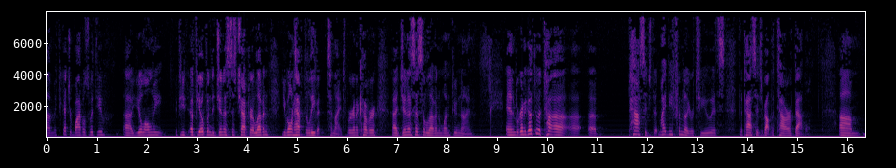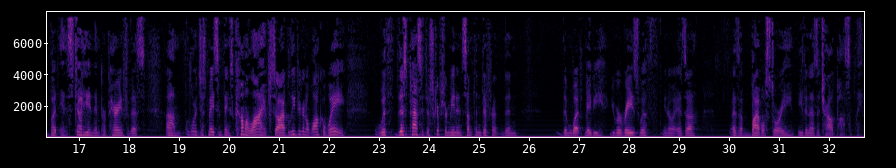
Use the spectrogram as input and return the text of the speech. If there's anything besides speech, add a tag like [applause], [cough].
Um, if you got your Bibles with you, uh, you'll only if you if you open to Genesis chapter 11, you won't have to leave it tonight. We're going to cover uh, Genesis 11 1 through 9, and we're going to go through a, t- uh, a passage that might be familiar to you. It's the passage about the Tower of Babel. Um, but in studying and preparing for this, um, the Lord just made some things come alive. So I believe you're going to walk away with this passage of Scripture meaning something different than than what maybe you were raised with, you know, as a as a Bible story, even as a child, possibly.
